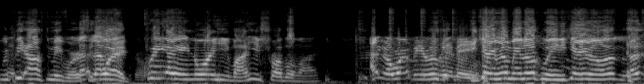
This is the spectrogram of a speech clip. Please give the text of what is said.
Repeat after me, verse. Go ahead. Queen ain't ignoring he, man. He's trouble, man. I can work with you, look at He me. can't remember no Queen. He can't remember. That,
